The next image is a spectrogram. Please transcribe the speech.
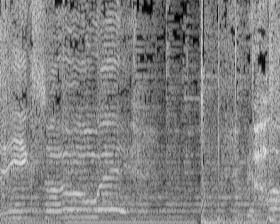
makes a way. Behold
